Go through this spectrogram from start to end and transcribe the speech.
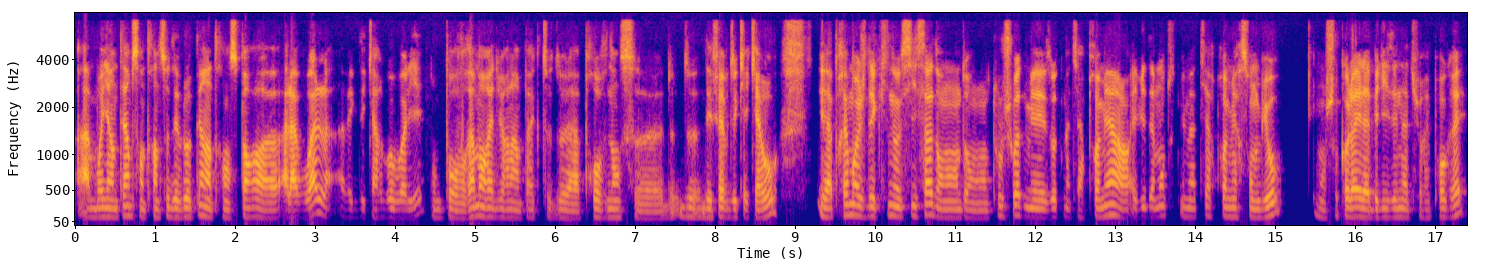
à moyen terme, c'est en train de se développer un transport euh, à la voile avec des cargos voiliers, donc pour vraiment réduire l'impact de la provenance euh, de, des fèves de cacao. Et après, moi, je décline aussi ça dans, dans tout le choix de mes autres matières premières. Alors évidemment, toutes mes matières premières sont bio. Mon chocolat est labellisé Nature et Progrès.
